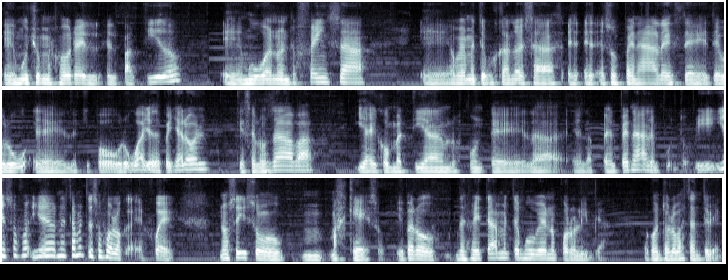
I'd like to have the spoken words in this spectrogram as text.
eh, mucho mejor el, partido, muy bueno en defensa, eh, obviamente buscando esas, e, e, esos penales del de de equipo uruguayo de Peñarol, que se los daba, y ahí convertían los, la, el, el, penal en punto. Y, y, eso fue, y honestamente eso fue lo que fue. No se hizo más que eso, y, pero definitivamente muy bueno por Olimpia. Lo controló bastante bien.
